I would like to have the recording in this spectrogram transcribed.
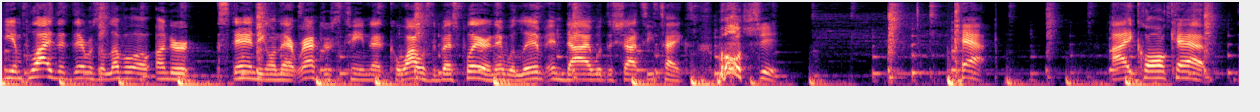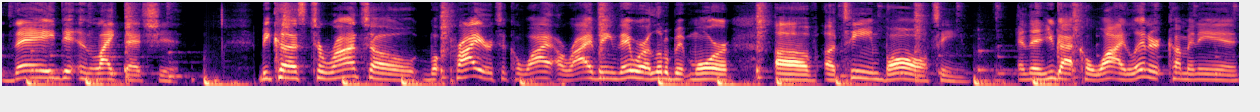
he implied that there was a level of understanding on that Raptors team that Kawhi was the best player and they would live and die with the shots he takes. Bullshit. Cap. I call cap. They didn't like that shit. Because Toronto, but prior to Kawhi arriving, they were a little bit more of a team ball team. And then you got Kawhi Leonard coming in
